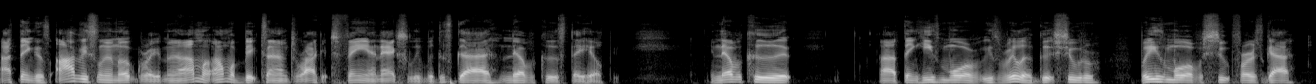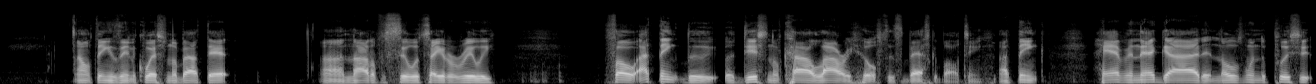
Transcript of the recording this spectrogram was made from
I think is obviously an upgrade. Now I'm a I'm a big time Dragic fan actually, but this guy never could stay healthy. He never could. I think he's more he's really a good shooter, but he's more of a shoot first guy. I don't think there's any question about that. Uh, not a facilitator really. So I think the addition of Kyle Lowry helps this basketball team. I think having that guy that knows when to push it,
